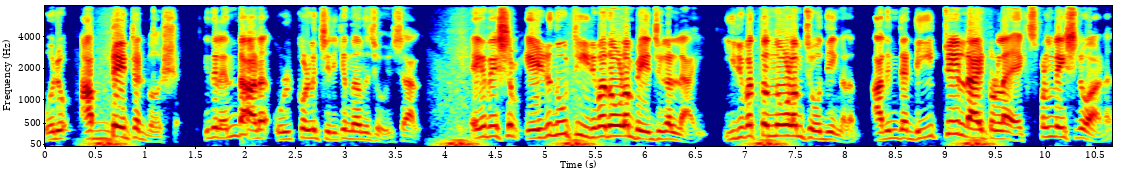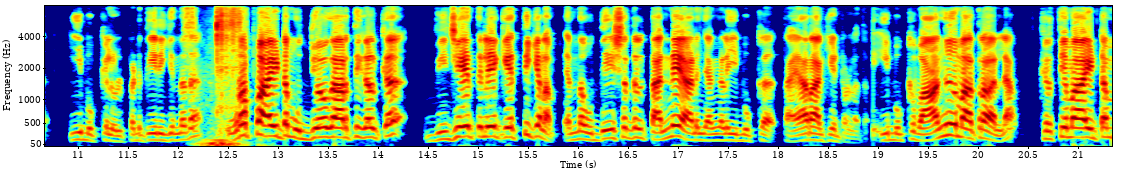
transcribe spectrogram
ഒരു അപ്ഡേറ്റഡ് വേർഷൻ ഇതിൽ എന്താണ് ഉൾക്കൊള്ളിച്ചിരിക്കുന്നതെന്ന് ചോദിച്ചാൽ ഏകദേശം എഴുന്നൂറ്റി ഇരുപതോളം പേജുകളിലായി ഇരുപത്തൊന്നോളം ചോദ്യങ്ങളും അതിന്റെ ഡീറ്റെയിൽഡ് ആയിട്ടുള്ള എക്സ്പ്ലനേഷനുമാണ് ഈ ബുക്കിൽ ഉൾപ്പെടുത്തിയിരിക്കുന്നത്. ഉറപ്പായിട്ടും ഉദ്യോഗാർത്ഥികൾക്ക് വിജയത്തിലേക്ക് എത്തിക്കണം എന്ന ഉദ്ദേശത്തിൽ തന്നെയാണ് ഞങ്ങൾ ഈ ബുക്ക് തയ്യാറാക്കിയിട്ടുള്ളത്. ഈ ബുക്ക് വാങ്ങുക മാത്രമല്ല കൃത്യമായിട്ടും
